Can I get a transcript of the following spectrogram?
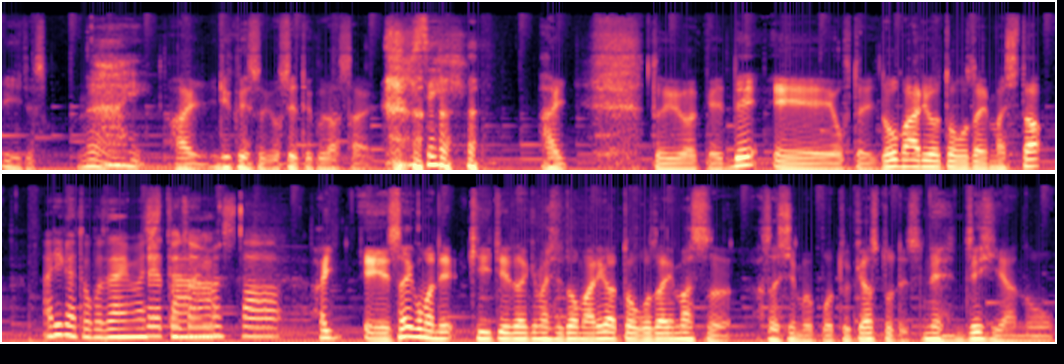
いいですもんね。はい、はい、リクエスト寄せてください。ぜひぜひ。はい。というわけで、えーお二人どうもありがとうございましたありがとうございました。ありがとうございました。はい、えー最後まで聞いていただきましてどうもありがとうございます。朝日新聞ポッドキャストですね、ぜひあの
